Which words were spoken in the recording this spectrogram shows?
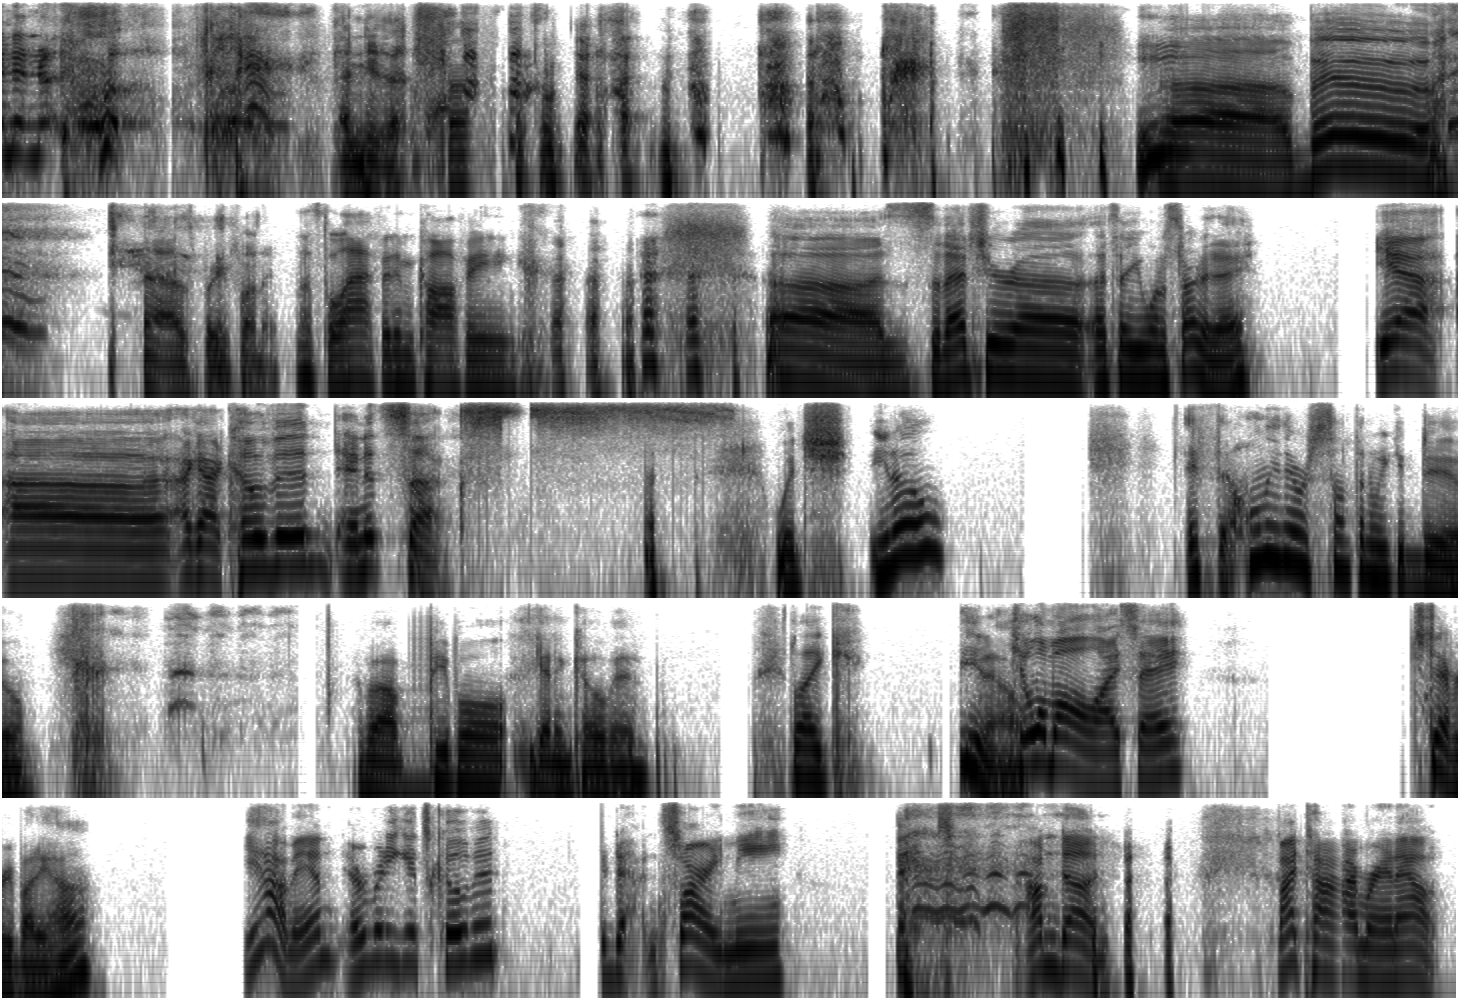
And an- I knew that. uh, boo. that was pretty funny. Let's laugh at him coughing. Uh, so that's your uh, that's how you want to start it, eh? yeah, uh, I got COVID and it sucks. Which you know, if the, only there was something we could do about people getting COVID, like you know, Kill them all, I say. just everybody, huh? Yeah, man. Everybody gets COVID. Sorry, me. I'm done. My time ran out.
